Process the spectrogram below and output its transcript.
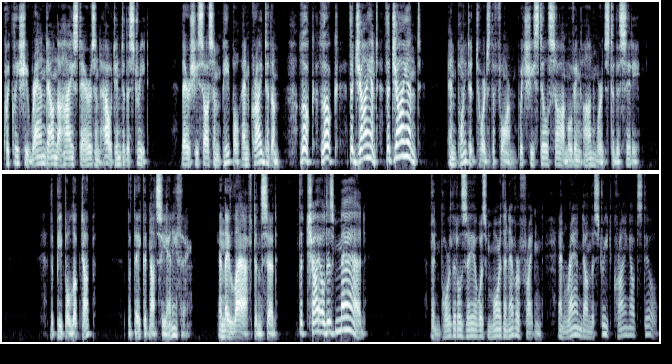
Quickly she ran down the high stairs and out into the street. There she saw some people and cried to them, Look, look, the giant, the giant! and pointed towards the form which she still saw moving onwards to the city. The people looked up, but they could not see anything, and they laughed and said, The child is mad. Then poor little Zaya was more than ever frightened, and ran down the street crying out still.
